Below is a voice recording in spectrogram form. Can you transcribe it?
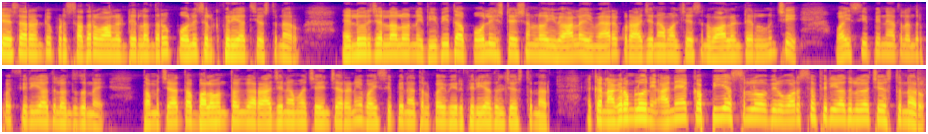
చేశారంటూ ఇప్పుడు సదర్ వాలంటీర్లందరూ పోలీసులకు ఫిర్యాదు చేస్తున్నారు. నెల్లూరు జిల్లాలోని వివిధ పోలీస్ స్టేషన్లో ఈవేళ ఈ మేరకు రాజీనామాలు చేసిన వాలంటీర్ల నుంచి వైసీపీ నేతలందరిపై ఫిర్యాదులు అందుతున్నాయి. తమ చేత బలవంతంగా రాజీనామా చేయించారని వైసీపీ నేతలపై వీరు ఫిర్యాదులు చేస్తున్నారు. ఇక నగరంలోని అనేక పిఎస్లో వీరు వరుస ఫిర్యాదులుగా చేస్తున్నారు.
